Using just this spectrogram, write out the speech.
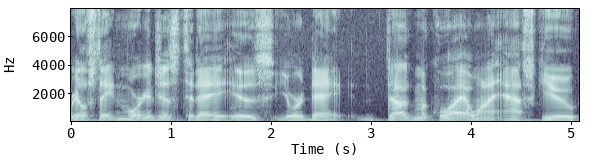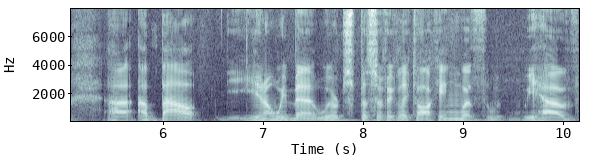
real estate and mortgages, today is your day. Doug McCoy, I want to ask you uh, about, you know, we've been, we were specifically talking with, we have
